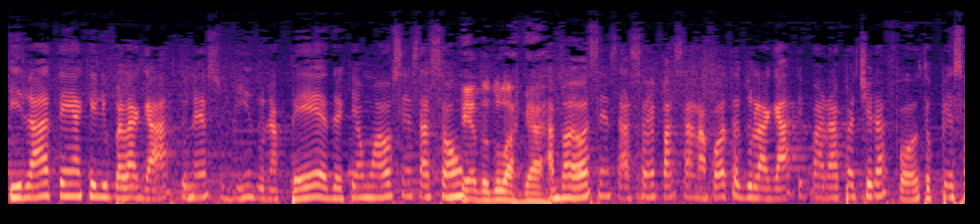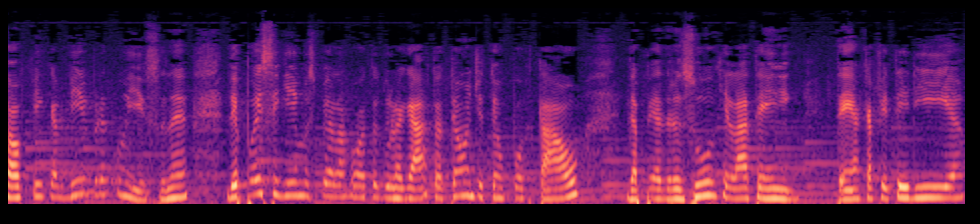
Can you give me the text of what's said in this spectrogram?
E lá tem aquele lagarto, né? Subindo na pedra, que é a maior sensação. Pedra do lagarto. A maior sensação é passar na rota do lagarto e parar para tirar foto. O pessoal fica, vibra com isso, né? Depois seguimos pela rota do lagarto até onde tem o portal da Pedra Azul, que lá tem tem a cafeteria,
